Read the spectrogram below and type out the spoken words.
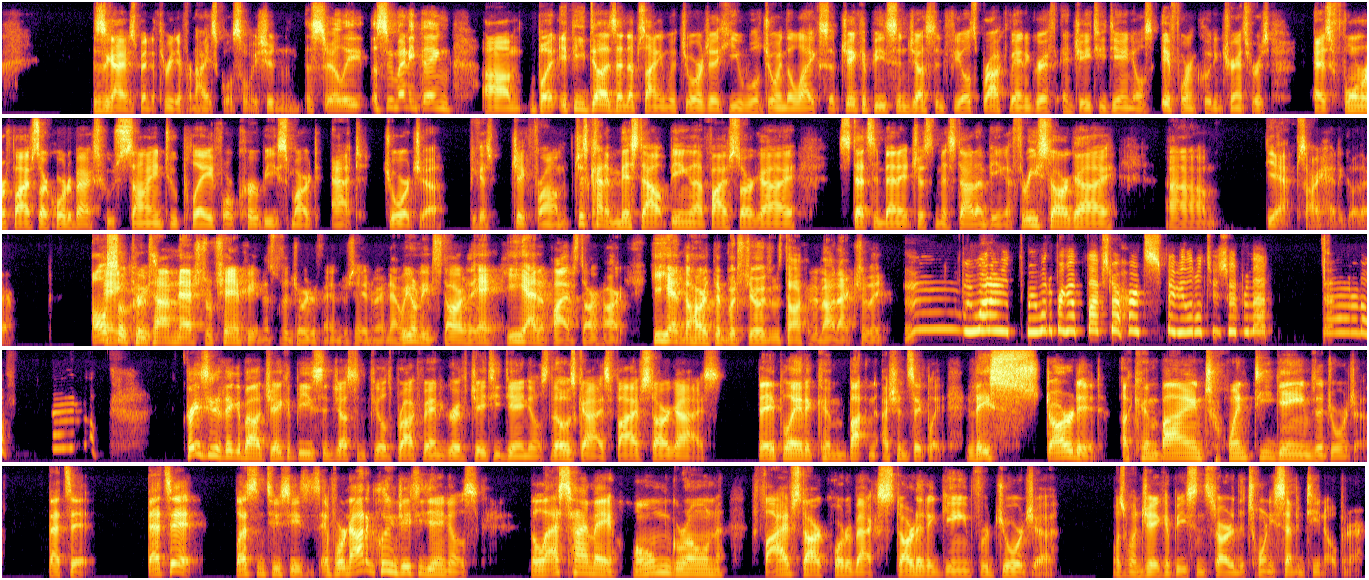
this is a guy who's been to three different high schools, so we shouldn't necessarily assume anything. Um, but if he does end up signing with Georgia, he will join the likes of Jacob Eason, Justin Fields, Brock Vandagriff, and JT Daniels, if we're including transfers, as former five star quarterbacks who signed to play for Kirby Smart at Georgia. Because Jake Fromm just kind of missed out being that five star guy. Stetson Bennett just missed out on being a three star guy. Um, yeah, sorry, I had to go there. Also, hey, two-time national champion. That's what the Georgia fans are saying right now. We don't need stars. Hey, he had a five-star heart. He had the heart that Butch Jones was talking about. Actually, mm, we want to we want to bring up five-star hearts. Maybe a little too soon for that. I don't know. I don't know. Crazy to think about Jacob Eason, Justin Fields, Brock Vandagriff, JT Daniels. Those guys, five-star guys. They played a combined. I shouldn't say played. They started a combined twenty games at Georgia. That's it. That's it less than two seasons. If we're not including JT Daniels, the last time a homegrown five star quarterback started a game for Georgia was when Jacob Eason started the 2017 opener.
